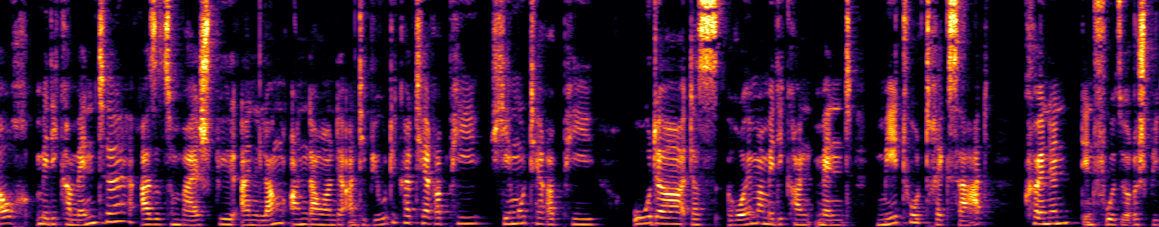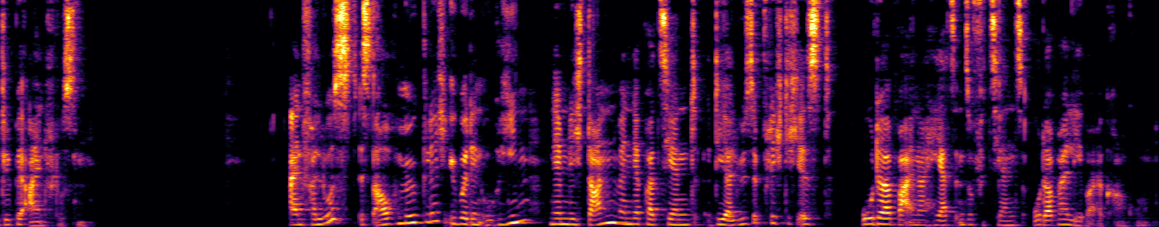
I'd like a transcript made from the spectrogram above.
Auch Medikamente, also zum Beispiel eine lang andauernde Antibiotikatherapie, Chemotherapie oder das Rheumamedikament Methotrexat können den Folsäurespiegel beeinflussen. Ein Verlust ist auch möglich über den Urin, nämlich dann, wenn der Patient dialysepflichtig ist oder bei einer Herzinsuffizienz oder bei Lebererkrankungen.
